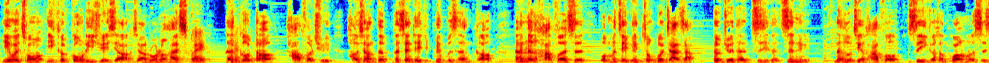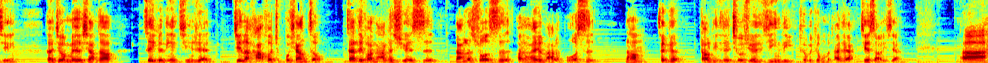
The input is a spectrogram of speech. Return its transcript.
因为从一个公立学校像 Roland High School 对能够到哈佛去，好像的 percentage 并不是很高。但那个哈佛是我们这边中国家长都觉得自己的子女能够进哈佛是一个很光荣的事情，那就没有想到这个年轻人进了哈佛就不想走，在那地方拿了学士，拿了硕士，好像还有拿了博士。然后嗯这个到底的求学的经历，可不可以跟我们大家介绍一下？啊、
